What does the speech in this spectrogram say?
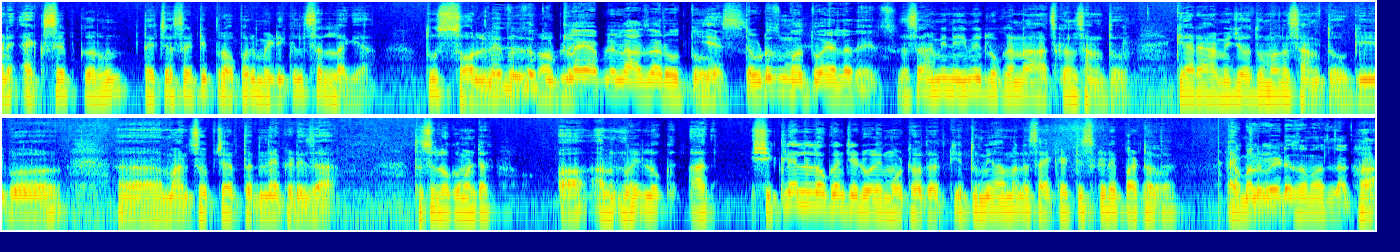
आणि ॲक्सेप्ट करून त्याच्यासाठी प्रॉपर मेडिकल सल्ला घ्या तो सॉल्वेबल कुठलाही आपल्याला आजार होतो Yes. तेवढंच महत्त्व यायला द्यायचं जसं आम्ही नेहमी लोकांना आजकाल सांगतो की अरे आम्ही जेव्हा तुम्हाला सांगतो की ब मानसोपचार तज्ज्ञाकडे जा तसं लोक म्हणतात "अ, आम- म्हणजे लोक आज शिकलेल्या लोकांचे डोळे मोठे होतात की तुम्ही आम्हाला सायकॅट्रिस्टकडे पाठवता. आम्हाला समजला हा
